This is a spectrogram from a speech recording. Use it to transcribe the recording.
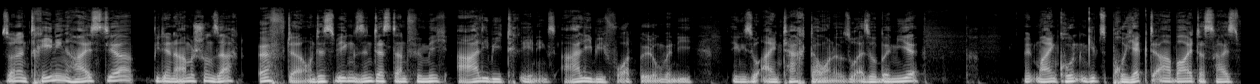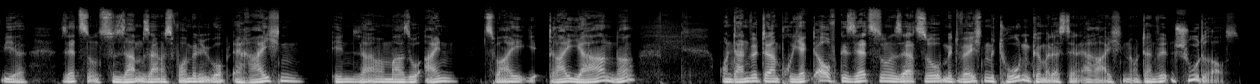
sondern Training heißt ja, wie der Name schon sagt, öfter. Und deswegen sind das dann für mich Alibi-Trainings, Alibi-Fortbildung, wenn die irgendwie so einen Tag dauern oder so. Also bei mir, mit meinen Kunden gibt's Projektarbeit, das heißt, wir setzen uns zusammen, sagen, was wollen wir denn überhaupt erreichen in, sagen wir mal, so ein, zwei, drei Jahren, ne? Und dann wird da ein Projekt aufgesetzt und man sagt so, mit welchen Methoden können wir das denn erreichen? Und dann wird ein Schuh draus.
